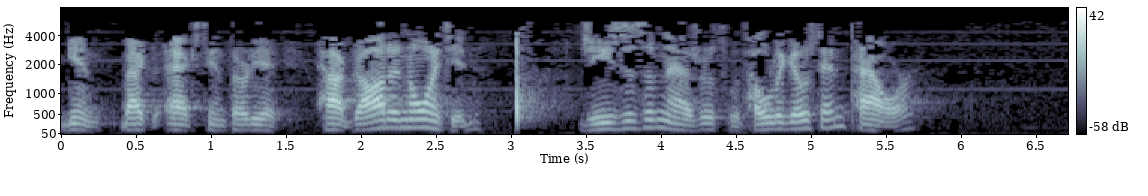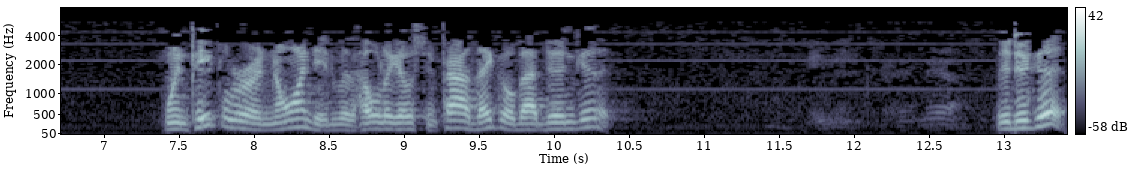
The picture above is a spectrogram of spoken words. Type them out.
again, back to Acts 10:38. How God anointed Jesus of Nazareth with Holy Ghost and power. When people are anointed with the Holy Ghost and power, they go about doing good. They do good.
